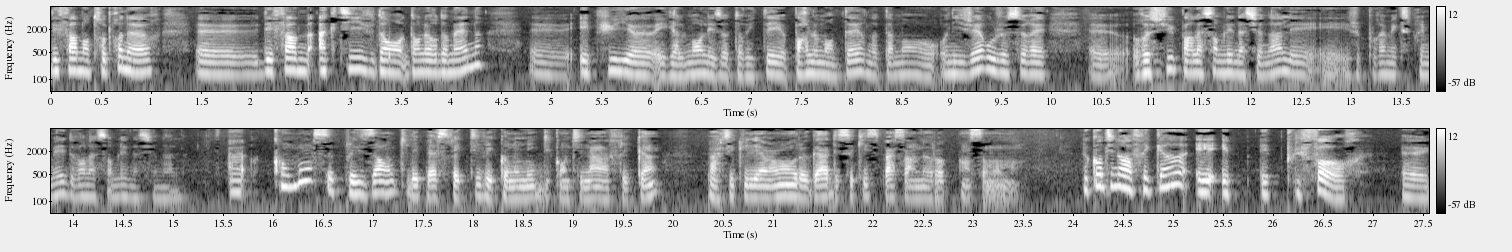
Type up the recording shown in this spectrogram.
des femmes entrepreneurs, des femmes actives dans, leur domaine, et puis également les autorités parlementaires, notamment au, Niger, où je serai euh, reçu par l'Assemblée nationale et, je pourrais m'exprimer devant l'Assemblée nationale. Euh, comment se présentent les perspectives économiques du continent africain, particulièrement au regard de ce qui se passe en Europe en ce moment? Le continent africain est, plus fort euh,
